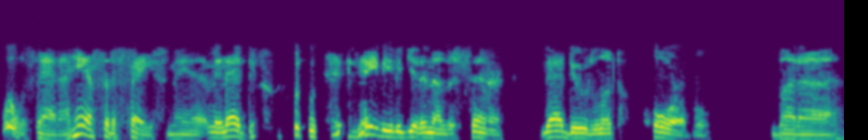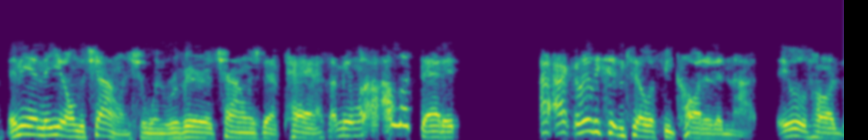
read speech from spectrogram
what was that? A hands to the face, man. I mean that dude they need to get another center. That dude looked horrible. But uh and then you know on the challenge when Rivera challenged that pass, I mean when I, I looked at it, I, I really couldn't tell if he caught it or not. It was hard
